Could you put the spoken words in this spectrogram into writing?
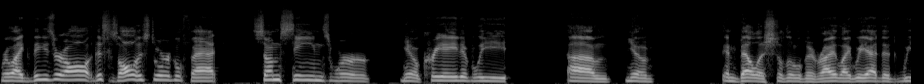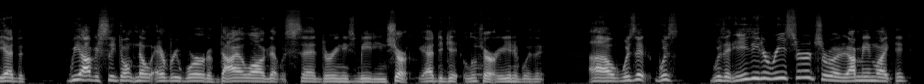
where like these are all this is all historical fact some scenes were you know creatively um you know embellished a little bit right like we had to we had to we obviously don't know every word of dialogue that was said during these meetings Sure. you had to get a little Sure. creative with it uh was it was was it easy to research or i mean like did,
